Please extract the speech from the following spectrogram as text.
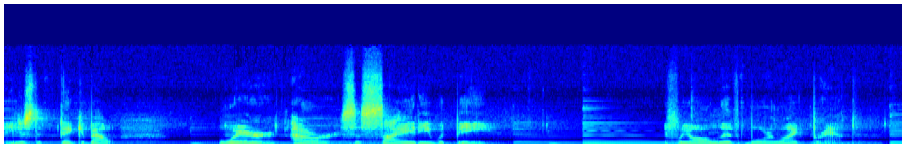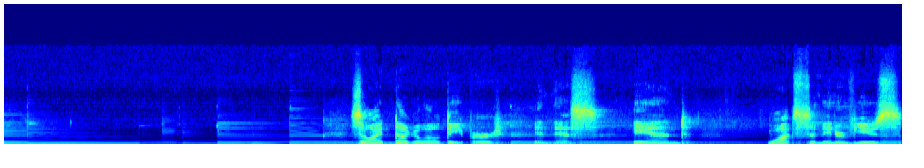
And just to think about where our society would be if we all lived more like Brandt. So I dug a little deeper in this and watched some interviews.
